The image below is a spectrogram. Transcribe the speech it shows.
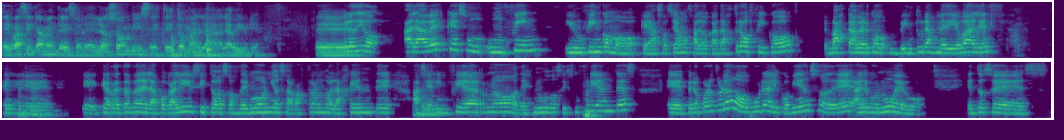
Es básicamente eso. Los zombies este, toman la, Biblia. Eh, Pero digo, a la vez que es un, fin, y un fin como que asociamos a lo catastrófico, basta ver con pinturas medievales eh, que, retratan el apocalipsis, todos esos demonios arrastrando a la gente hacia el infierno, desnudos y sufrientes, eh, pero por otro lado augura el comienzo de algo nuevo. Entonces,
